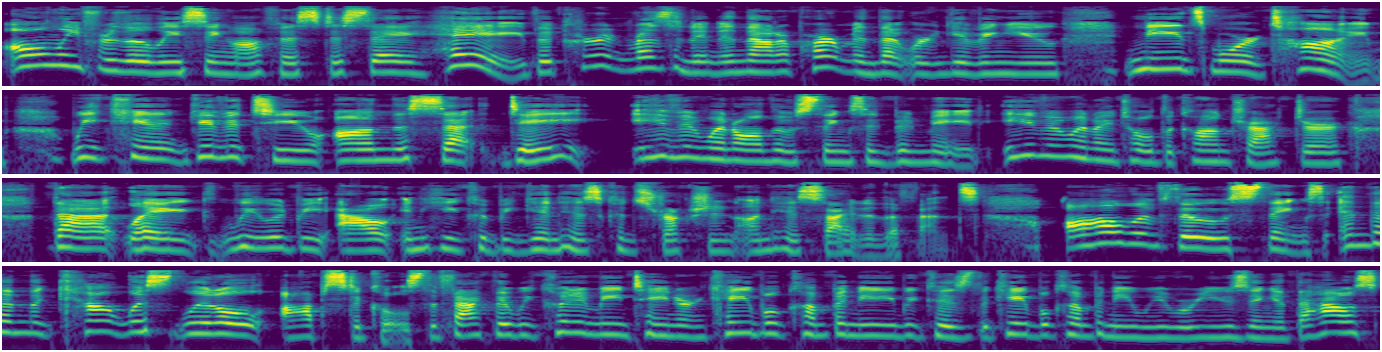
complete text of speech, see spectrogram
only for the leasing office to say, hey, the current resident in that apartment that we're giving you needs more time. We can't give it to you on the set date even when all those things had been made, even when I told the contractor that like we would be out and he could begin his construction on his side of the fence. All of those things. And then the countless little obstacles. The fact that we couldn't maintain our cable company because the cable company we were using at the house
